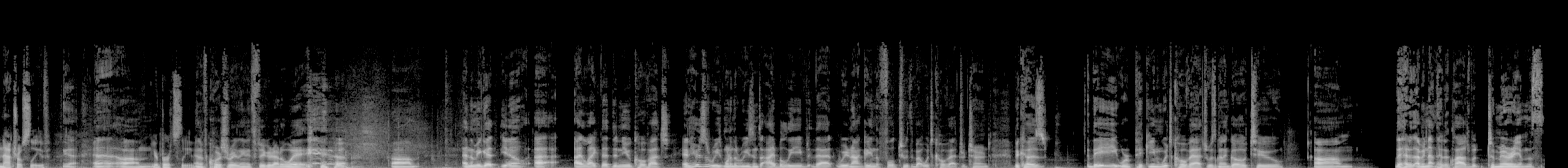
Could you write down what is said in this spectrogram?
natural sleeve, Yeah, and uh, um, your birth sleeve. and of course Reileen has figured out a way. um, and then we get you know. Uh, I like that the new Kovacs. And here's the re- one of the reasons I believed that we're not getting the full truth about which Kovacs returned because they were picking which Kovacs was going to go to um, the head. Of, I mean, not the head of the clouds, but to Miriam, this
